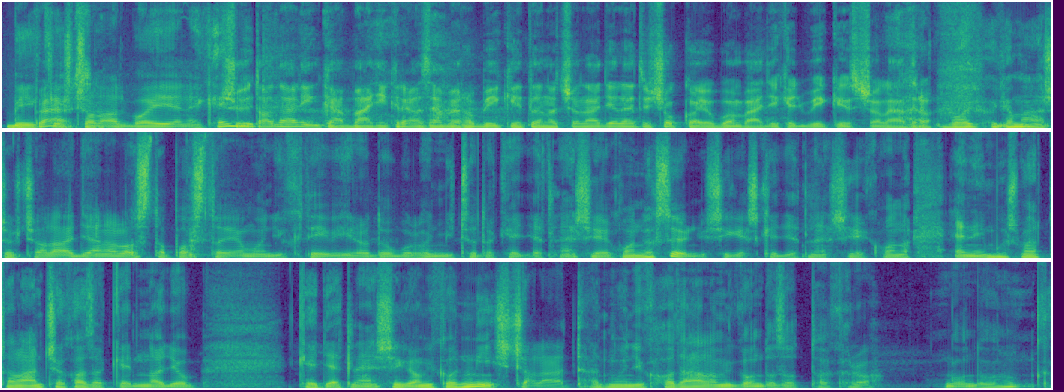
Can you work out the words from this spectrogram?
békés Persze. családba éljenek. Együtt. Sőt, annál inkább vágyik rá az ember, ha békétlen a családja, lehet, hogy sokkal jobban vágyik egy békés családra. Hát, vagy hogy a mások családjánál azt tapasztalja mondjuk tévéhíradóból, hogy micsoda kegyetlenségek vannak, szörnyűséges kegyetlenségek vannak. Ennél most már talán csak az a egy nagyobb kegyetlenség, amikor nincs család. Tehát mondjuk, ha az állami gondozottakra gondolunk,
